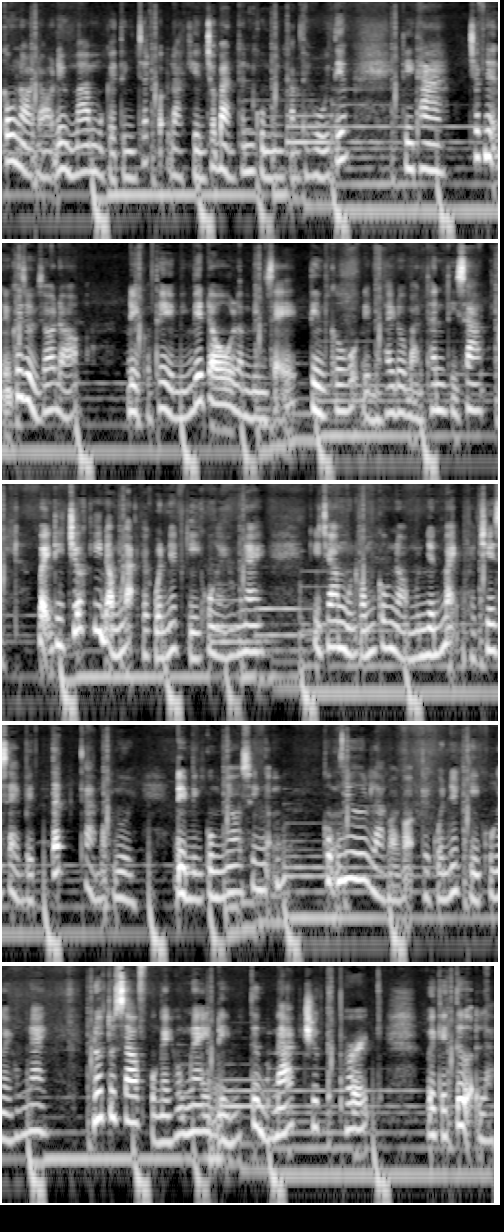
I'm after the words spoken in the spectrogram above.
câu nói đó đều mang một cái tính chất gọi là khiến cho bản thân của mình cảm thấy hối tiếc. Thì thà chấp nhận những cái rủi ro đó để có thể mình biết đâu là mình sẽ tìm cơ hội để mà thay đổi bản thân thì sao? Vậy thì trước khi đóng lại cái cuốn nhật ký của ngày hôm nay, thì trang muốn có một câu nói muốn nhấn mạnh và chia sẻ với tất cả mọi người để mình cùng nhau suy ngẫm cũng như là gọi gọi cái cuốn nhật ký của ngày hôm nay. Note to Self của ngày hôm nay đến từ Mark Zuckerberg với cái tựa là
